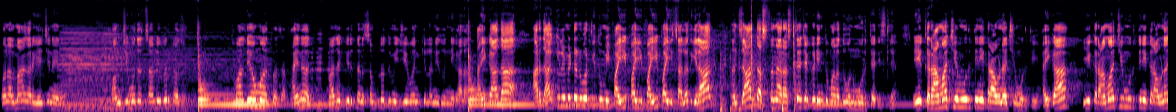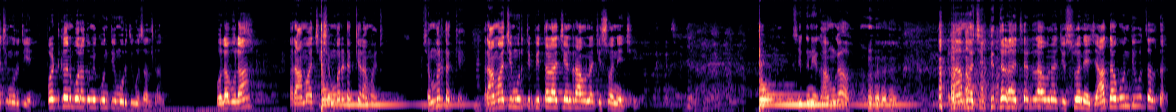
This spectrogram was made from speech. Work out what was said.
कोणाला माघार घ्यायची नाही ना? आमची मुदत चालू आहे बरं का अजून? तुम्हाला देव महत्त्वाचा फायनल माझं कीर्तन संपलं तुम्ही जेवण केलं निघून निघाला. ऐका आता अर्धा किलोमीटर वरती तुम्ही पायी पायी पायी पायी चालत गेलात आणि जात असताना रस्त्याच्या कडेने तुम्हाला दोन मूर्त्या दिसल्या. एक रामाची मूर्ती आणि एक रावणाची मूर्ती. ऐका एक रामाची मूर्ती आणि एक रावणाची मूर्ती आहे. पटकन बोला तुम्ही कोणती मूर्ती उचलता. बोला बोला. रामाची शंभर टक्के रामाची. शंभर टक्के. रामाची मूर्ती पितळाची आणि रावणाची सोन्याची. शिकणे घामगाव. रामाची पितळाची लावणाची सोन्याची. आता कोणती उचलता?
